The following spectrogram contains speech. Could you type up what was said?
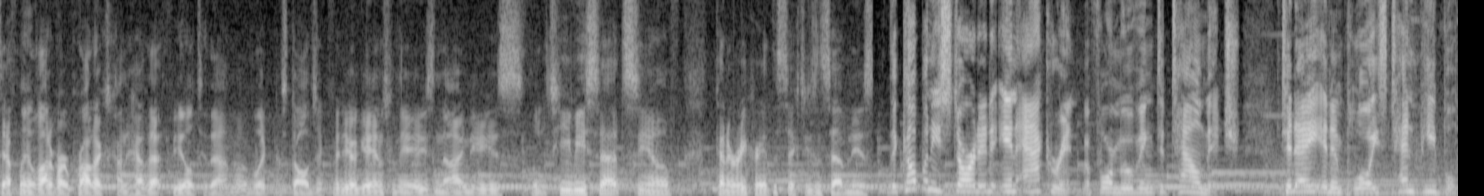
Definitely a lot of our products kind of have that feel to them of like nostalgic video games from the 80s and 90s, little TV sets, you know, kind of recreate the 60s and 70s. The company started in Akron before moving to Tallmadge. Today it employs 10 people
